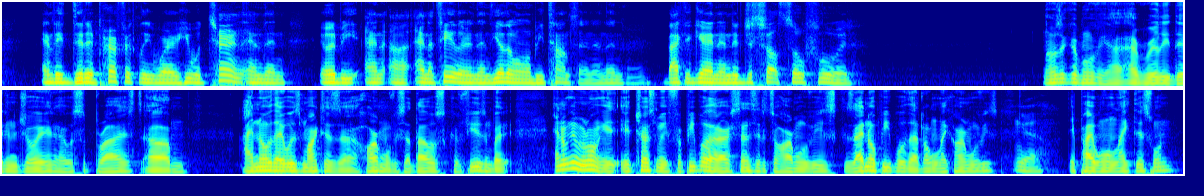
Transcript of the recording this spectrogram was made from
and they did it perfectly. Where he would turn, and then it would be Anya, uh, Anya Taylor, and then the other one would be Thomasin, and then Mm-hmm. back again, and it just felt so fluid. That was a good movie. I, I really did enjoy it. I was surprised. Um, I know that it was marked as a horror movie, so that was confusing. But and don't get me wrong, it, it trust me for people that are sensitive to horror movies, because I know people that don't like horror movies. Yeah. They probably won't like this one.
